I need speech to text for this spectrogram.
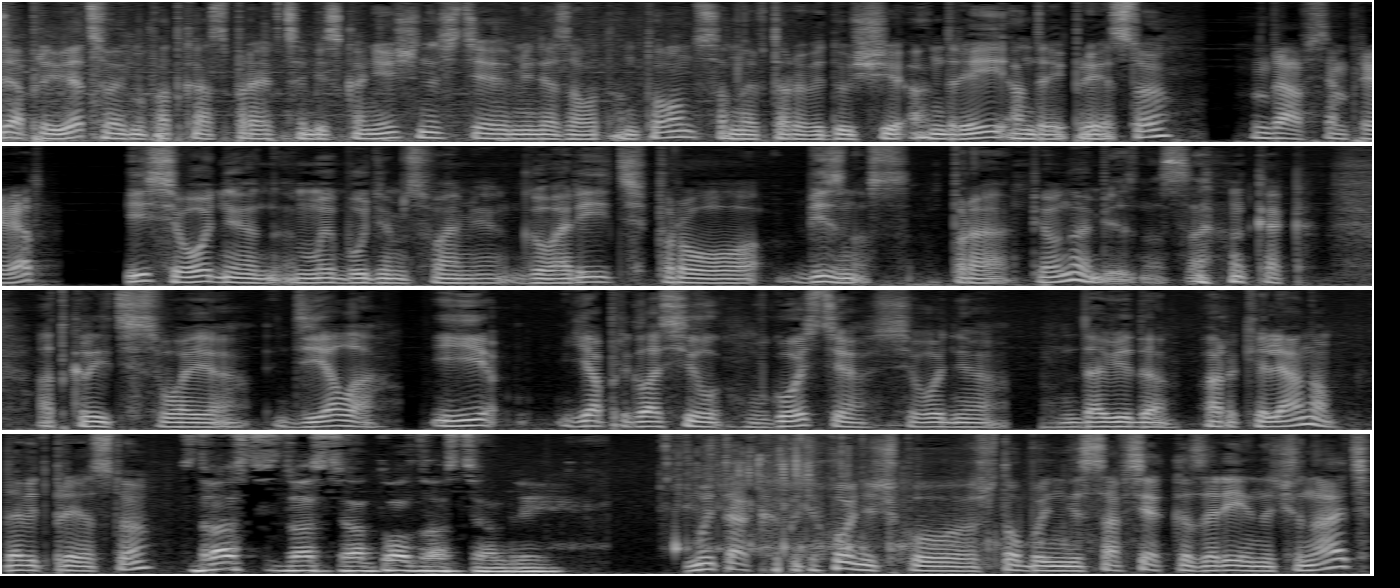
Друзья, привет! С вами подкаст «Проекция бесконечности». Меня зовут Антон, со мной второй ведущий Андрей. Андрей, приветствую. Да, всем привет. И сегодня мы будем с вами говорить про бизнес, про пивной бизнес, как открыть свое дело. И я пригласил в гости сегодня Давида Аркеляна. Давид, приветствую. Здравствуйте, здравствуйте, Антон, здравствуйте, Андрей. Мы так потихонечку, чтобы не со всех козырей начинать,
